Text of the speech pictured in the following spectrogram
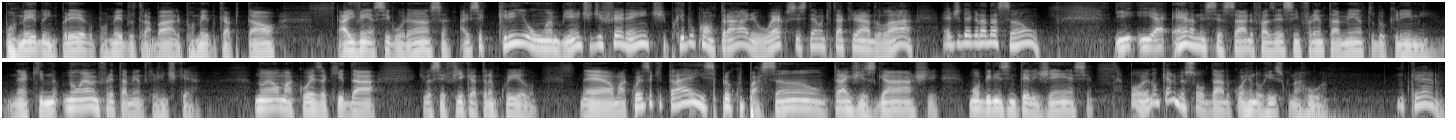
por meio do emprego, por meio do trabalho, por meio do capital. Aí vem a segurança, aí você cria um ambiente diferente, porque do contrário, o ecossistema que está criado lá é de degradação. E, e, era necessário fazer esse enfrentamento do crime, né? que não é um enfrentamento que a gente quer não é uma coisa que dá que você fica tranquilo. Né? É uma coisa que traz preocupação, traz desgaste, mobiliza inteligência. Pô, eu não quero meu soldado correndo risco na rua. Não quero.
